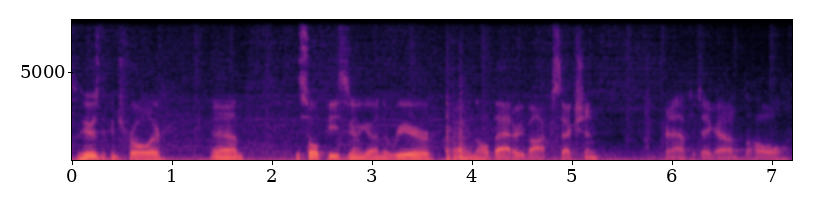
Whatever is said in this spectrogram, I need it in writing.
So here's the controller. Um, this whole piece is going to go in the rear, um, in the whole battery box section. We're to have to take out the whole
